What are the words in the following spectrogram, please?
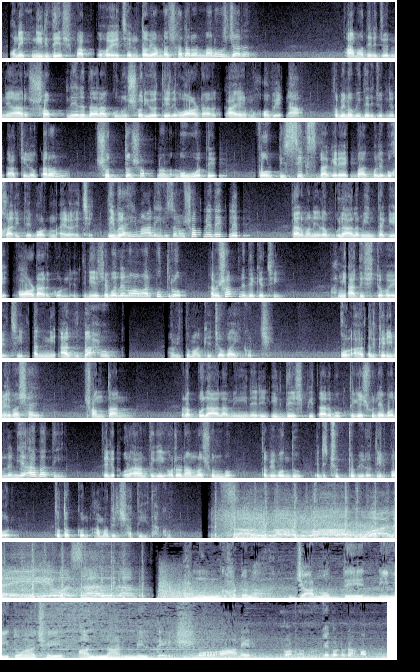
অনেক নির্দেশ প্রাপ্ত হয়েছেন। তবে আমরা সাধারণ মানুষ যারা আমাদের জন্য আর স্বপ্নের দ্বারা কোনো শরীয়তের অর্ডার কায়েম হবে না। তবে নবীদের জন্য তা ছিল, কারণ সত্য স্বপ্ন নবুয়তের ফোরটি সিক্স ভাগের এক ভাগ বলে বুখারিতে বর্ণনায় রয়েছে। ইব্রাহিম আলী ইসলাম স্বপ্নে দেখলেন, তার মানে রব্বুল আলমিন তাকে অর্ডার করলেন। তিনি এসে বললেন, ও আমার পুত্র, আমি স্বপ্নে দেখেছি। আমি আদিষ্ট হয়েছি। আন্নি আজবাহুক আমি তোমাকে জবাই করছি। আদাল করিমের ভাষায় সন্তান রব্বুল আলমিনের নির্দেশ পিতার মুখ থেকে শুনে বললেন ইয়ে আবাতি। তাহলে কোরআন থেকে এই ঘটনা আমরা শুনব। তবে বন্ধু এটি ছোট্ট বিরতির পর ততক্ষণ আমাদের সাথেই থাকুন। এমন ঘটনা যার মধ্যে নিহিত আছে আল্লাহর নির্দেশ। কোরআনের ঘটনা যে ঘটনা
